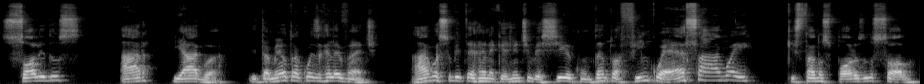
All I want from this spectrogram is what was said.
sólidos, ar e água. E também outra coisa relevante: a água subterrânea que a gente investiga com tanto afinco é essa água aí, que está nos poros do solo,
